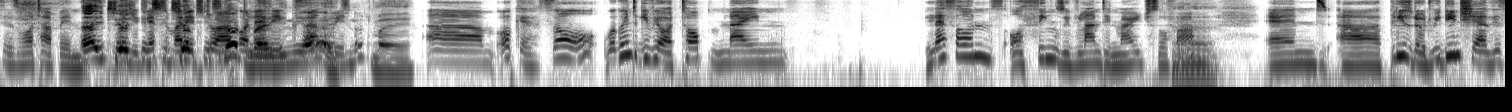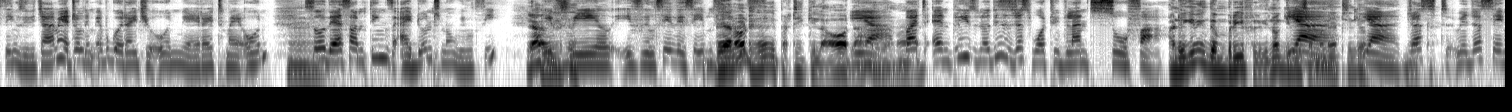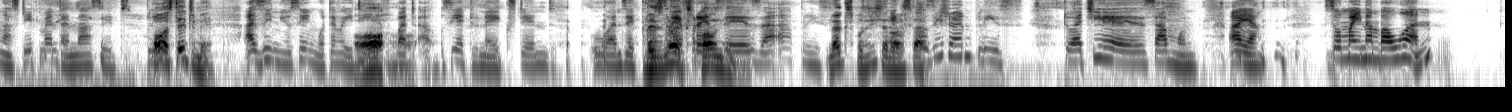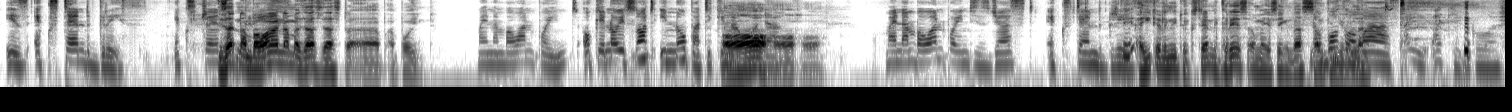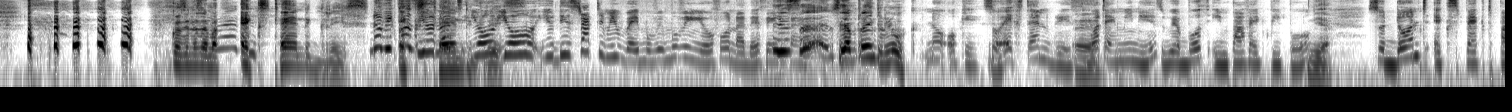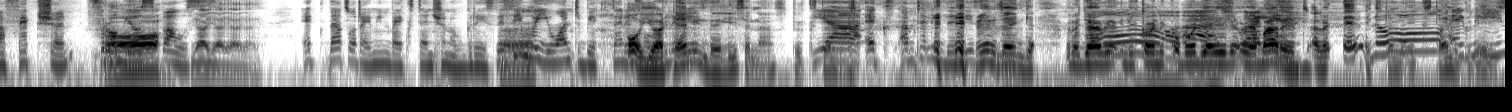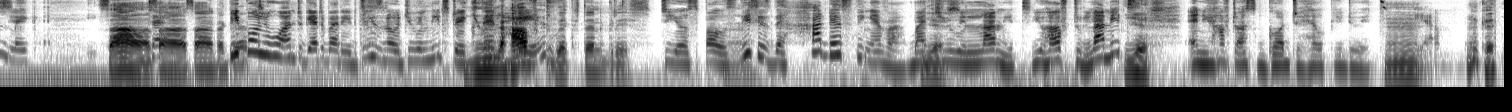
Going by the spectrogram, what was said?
is what happens Ah, it's your, you it's, get it's, your, married it's to a not my yeah, it's not my Um. Okay, so we're going to give you our top nine lessons or things we've learned in marriage so far. Mm. And uh, please note, we didn't share these things with each other. I, mean, I told him, Ebu, go write your own, me, I write my own. So there are some things I don't know, we'll see. Mm. Yeah, if we'll, we'll if we'll say the same they are not in any particular order yeah, but and please know this is just what we've learned so far. and you're giving them briefly you're not giving Yeah, someone else yeah. Just we're just saying a statement and that's it. oh Please, statement as in you're saying whatever it is, Oh. but uh, see to extend uanze. Ah, ah, please. Tuachie someone. aya. So my number one is extend grace. Extend. is that number grace. one number just just a, a point my number one point. Okay, no, it's not in no particular Oh, order. oh, oh. My number one point is just extend Hey, are you telling me to extend grace? Or am I saying that's no, something both you of learned? us. Ay, okay, gosh. Because inasema extend grace. No, because you're not you're you're you distracting me by moving moving your phone at the same it's, time. uh, see, I'm trying to look. No, okay. So extend grace. Eh. What I mean is we are both imperfect people. Yeah. So don't expect perfection from oh, your spouse. Yeah, yeah, yeah, yeah. That's what I mean by extension of grace. The uh, same way you want to be extended. Oh, you are grace. telling the listeners to extend Yeah, ex- I'm telling the listeners. Oh, niko niko ah, you're married. Like, eh, extend, no, extend I grace. mean like sawa, sawa, sawa. people who want to get married. Please note you will need to extend you will have grace to extend grace. to your spouse. This is the hardest thing ever, but Yes. you will learn it. You have to learn it, Yes. and you have to ask God to help you do it. Mm. Yeah. Okay.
